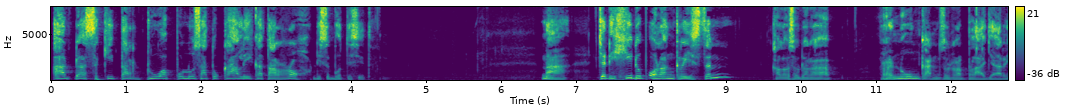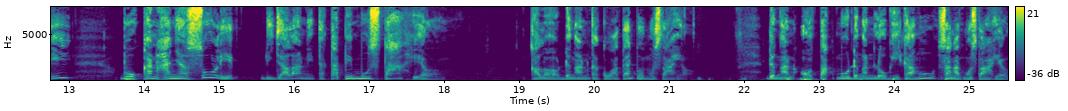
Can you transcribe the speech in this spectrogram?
ada sekitar 21 kali kata roh disebut di situ. Nah, jadi hidup orang Kristen kalau saudara renungkan, saudara pelajari bukan hanya sulit dijalani tetapi mustahil. Kalau dengan kekuatan pun mustahil dengan otakmu, dengan logikamu sangat mustahil.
